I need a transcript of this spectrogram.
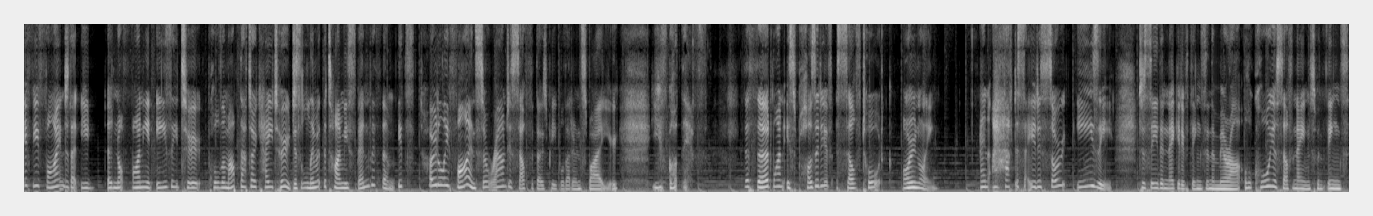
If you find that you are not finding it easy to pull them up, that's okay too. Just limit the time you spend with them. It's totally fine. Surround yourself with those people that inspire you. You've got this. The third one is positive self talk only. And I have to say, it is so easy to see the negative things in the mirror or call yourself names when things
